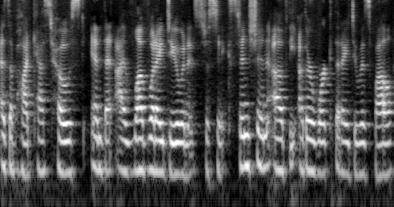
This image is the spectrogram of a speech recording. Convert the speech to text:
as a podcast host and that I love what I do and it's just an extension of the other work that I do as well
